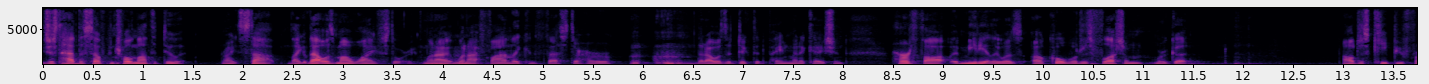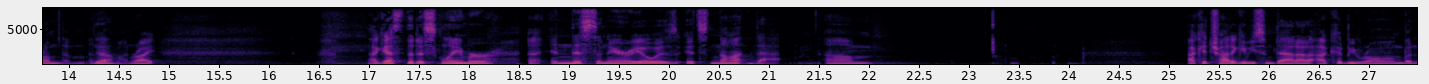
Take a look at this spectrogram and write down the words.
just have the self control not to do it. Right? Stop. Like that was my wife's story when I when I finally confessed to her that I was addicted to pain medication her thought immediately was, "Oh, cool, we'll just flush them. We're good. I'll just keep you from them." In Yeah. mind, right? I guess the disclaimer uh, in this scenario is it's not that. Um, I could try to give you some data. I could be wrong, but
